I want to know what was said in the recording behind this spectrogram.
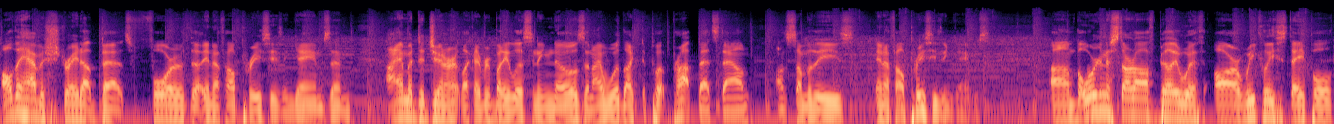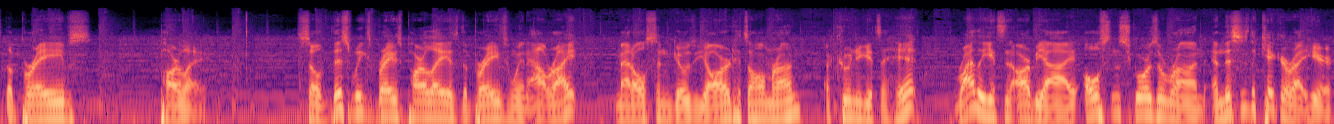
all they have is straight up bets for the NFL preseason games. And I am a degenerate, like everybody listening knows, and I would like to put prop bets down on some of these NFL preseason games. Um, but we're going to start off, Billy, with our weekly staple, the Braves parlay. So this week's Braves parlay is the Braves win outright. Matt Olson goes yard, hits a home run. Acuna gets a hit. Riley gets an RBI. Olson scores a run. And this is the kicker right here.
